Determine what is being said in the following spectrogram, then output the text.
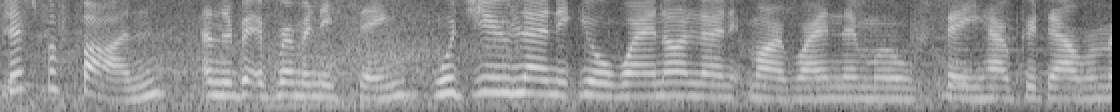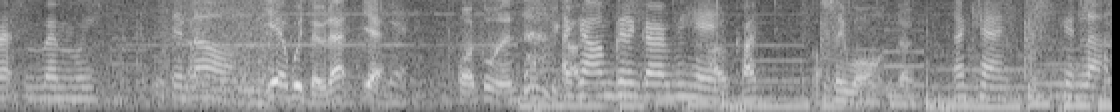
Just for fun and a bit of reminiscing, would you learn it your way and I learn it my way and then we'll see how good our rem- memories still are? Yeah, we do that. Yeah. Yeah. Right, go on then. Off you go. Okay, I'm going to go over here. Okay. I'll see what I can do. Okay, good luck.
